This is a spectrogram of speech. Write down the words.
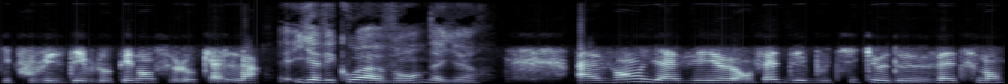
qui pouvait se développer dans ce local-là. Il y avait quoi avant d'ailleurs? Avant, il y avait en fait des boutiques de vêtements.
